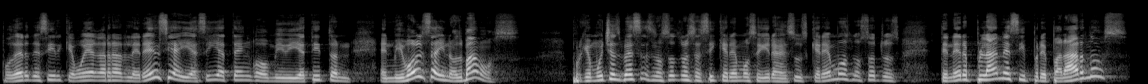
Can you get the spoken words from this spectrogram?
poder decir que voy a agarrar la herencia y así ya tengo mi billetito en, en mi bolsa y nos vamos. Porque muchas veces nosotros así queremos seguir a Jesús. Queremos nosotros tener planes y prepararnos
